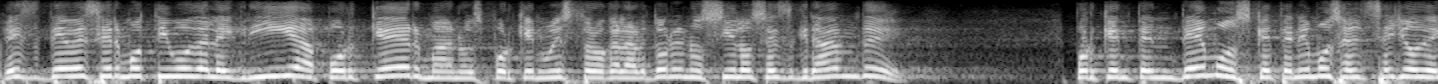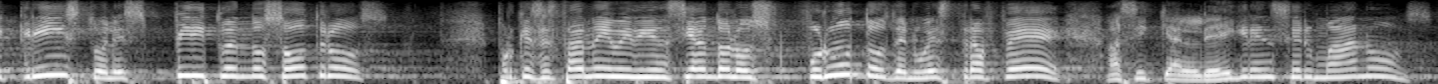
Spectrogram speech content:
Es, debe ser motivo de alegría. ¿Por qué, hermanos? Porque nuestro galardón en los cielos es grande. Porque entendemos que tenemos el sello de Cristo, el Espíritu en nosotros porque se están evidenciando los frutos de nuestra fe. Así que alegrense hermanos,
